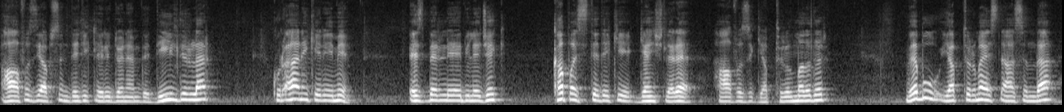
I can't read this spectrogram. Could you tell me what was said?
hafız yapsın dedikleri dönemde değildirler. Kur'an-ı Kerim'i ezberleyebilecek kapasitedeki gençlere hafızlık yaptırılmalıdır. Ve bu yaptırma esnasında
